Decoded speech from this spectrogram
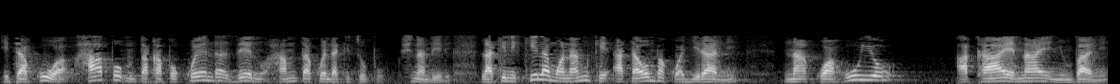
itakuwa hapo mtakapokwenda zenu hamtakwenda kitupu. Ishirina mbili. Lakini kila mwanamke ataomba kwa jirani na kwa huyo akaae naye nyumbani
